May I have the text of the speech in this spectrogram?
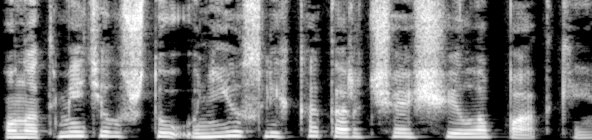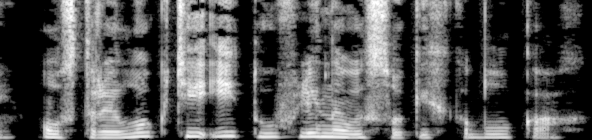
Он отметил, что у нее слегка торчащие лопатки, острые локти и туфли на высоких каблуках.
